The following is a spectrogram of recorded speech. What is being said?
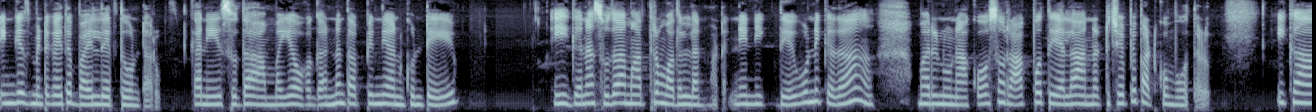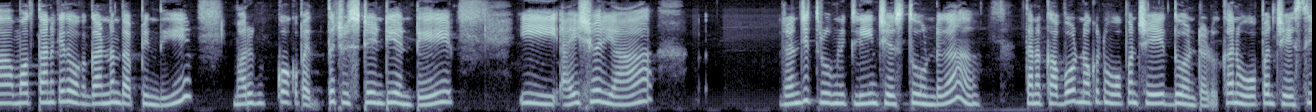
ఎంగేజ్మెంట్కి అయితే బయలుదేరుతూ ఉంటారు. కానీ సుధా అమ్మయ్య ఒక గన్నం తప్పింది అనుకుంటే ఈ గన సుధా మాత్రం వదలడనమాట. నేను నీకు దేవుడిని కదా! మరి నువ్వు నా కోసం రాకపోతే ఎలా అన్నట్టు చెప్పి పట్టుకొని పోతాడు. ఇక మొత్తానికైతే ఒక గండం తప్పింది. మరి ఇంకొక పెద్ద ట్విస్ట్ ఏంటి అంటే ఈ ఐశ్వర్య రంజిత్ రూమ్‌ని క్లీన్ చేస్తూ ఉండగా తన కబోర్డ్‌ని ఒకటి ఓపెన్ చేయొద్దు అంటాడు. కానీ ఓపెన్ చేసి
